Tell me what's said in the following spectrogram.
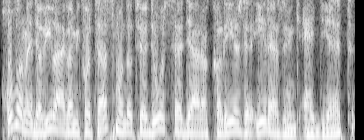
Hova megy a világ, amikor te azt mondod, hogy a gyógyszergyárakkal érze, érezünk egyet,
